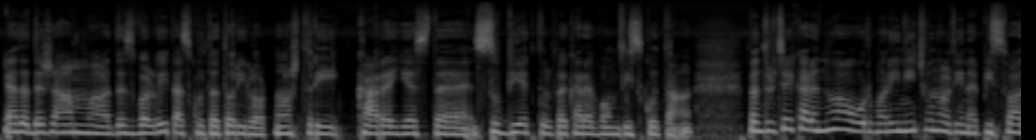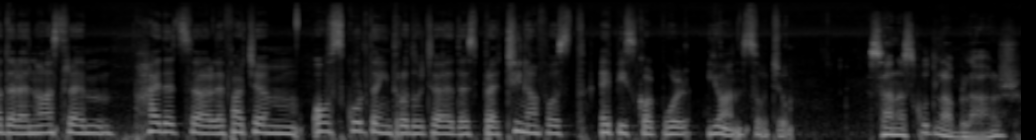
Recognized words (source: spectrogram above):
Iată, deja am uh, dezvăluit ascultătorilor noștri care este subiectul pe care vom discuta. Pentru cei care nu au urmărit niciunul din episoadele noastre, haideți să le facem o scurtă introducere despre cine a fost episcopul Ioan Suciu. S-a născut la Blaj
